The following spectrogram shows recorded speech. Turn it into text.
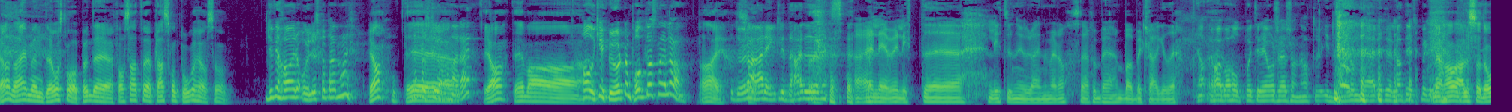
Ja, nei, men døra står åpen. Det er fortsatt plass rundt bordet her, så Du, vi har Oilers-kapteinen her. Ja, det det er første gang han er her? Ja, det var Hadde ikke hørt om podkasten heller, han. Nei. Døra er egentlig der. Dennis. Jeg lever litt, uh, litt under jorda innimellom, så jeg får be, bare beklage det. Ja, jeg har bare holdt på i tre år, så jeg skjønner at du innimellom det er et relativt begrep. Vi har altså da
